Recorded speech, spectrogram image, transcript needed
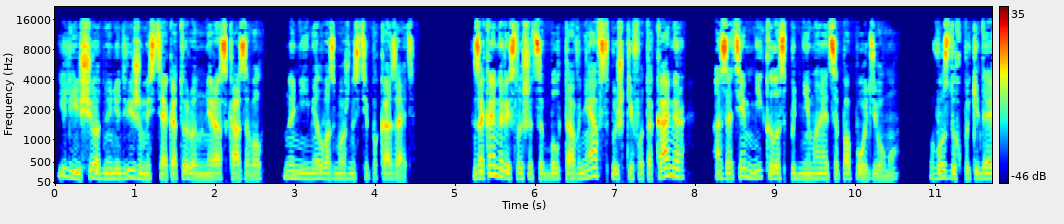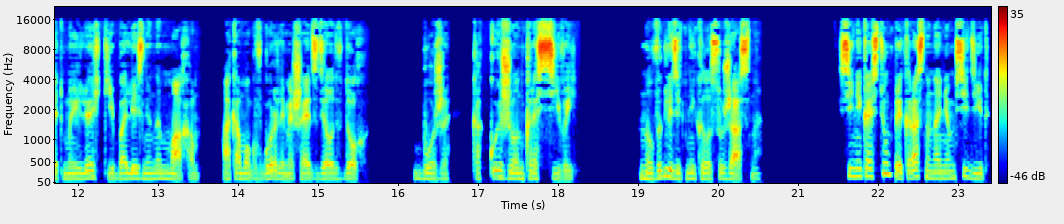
или еще одной недвижимости, о которой он мне рассказывал, но не имел возможности показать. За камерой слышится болтовня, вспышки фотокамер, а затем Николас поднимается по подиуму. Воздух покидает мои легкие болезненным махом, а комок в горле мешает сделать вдох. Боже, какой же он красивый! Но выглядит Николас ужасно. Синий костюм прекрасно на нем сидит,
